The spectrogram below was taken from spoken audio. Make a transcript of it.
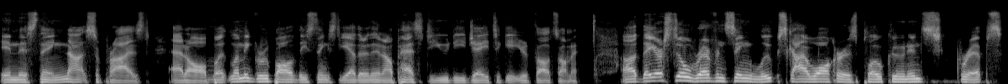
in this thing. Not surprised at all. But let me group all of these things together, and then I'll pass it to you, DJ, to get your thoughts on it. Uh, they are still referencing Luke Skywalker as Plo Koon in scripts.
